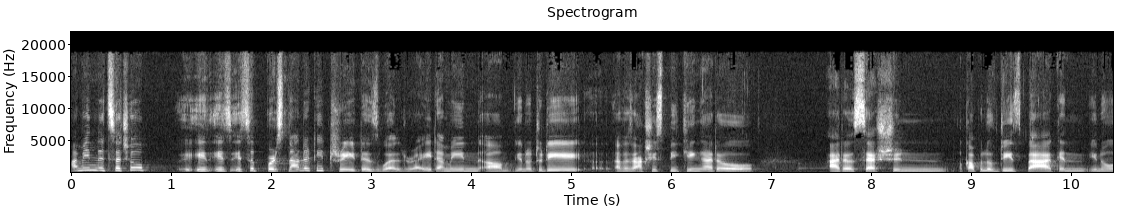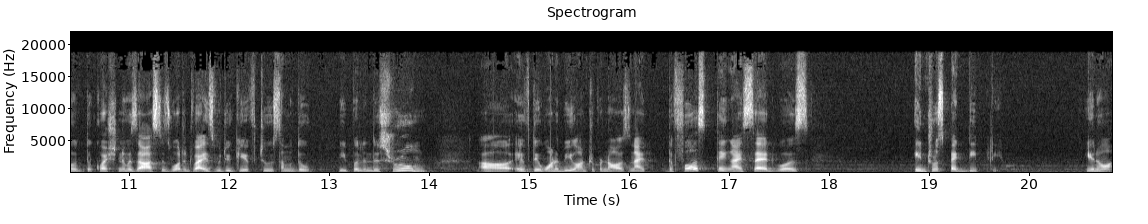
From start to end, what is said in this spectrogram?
I mean, it's such a, it, it's, it's a personality trait as well, right? I mean, um, you know, today uh, I was actually speaking at a, at a session a couple of days back, and you know, the question was asked is, what advice would you give to some of the people in this room uh, if they want to be entrepreneurs? And I, the first thing I said was, introspect deeply. You know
